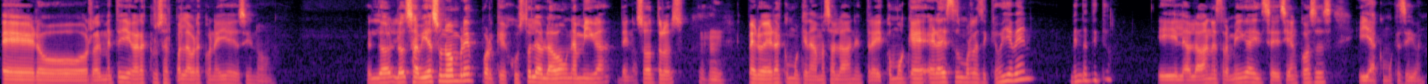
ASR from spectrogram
Pero realmente llegar a cruzar palabra con ella y así no. Lo, lo- sabía su nombre porque justo le hablaba a una amiga de nosotros. Pero era como que nada más hablaban entre. Como que era de estas morras de que, oye, ven, ven tantito. Y le hablaba a nuestra amiga y se decían cosas y ya como que se iban,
